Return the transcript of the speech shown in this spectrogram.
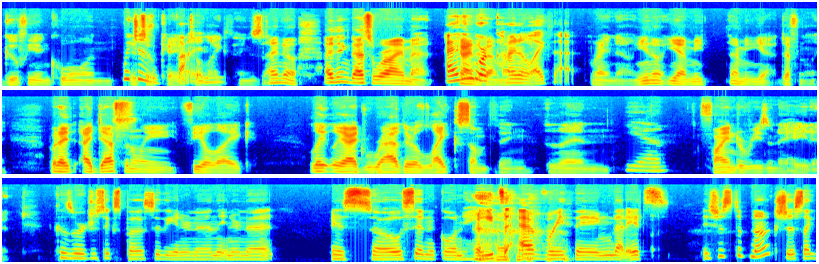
goofy and cool and Which it's is okay to like things. I know. I think that's where I'm at. I think we're kind of like that. right now. You know, yeah, me I mean, yeah, definitely. But I I definitely feel like lately I'd rather like something than Yeah. find a reason to hate it. Because we're just exposed to the internet and the internet is so cynical and hates everything that it's it's just obnoxious. Like,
